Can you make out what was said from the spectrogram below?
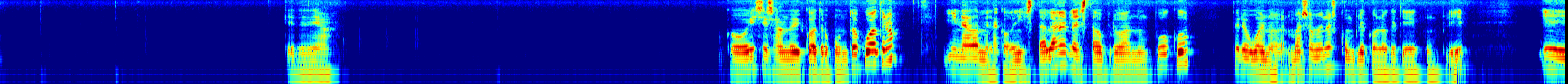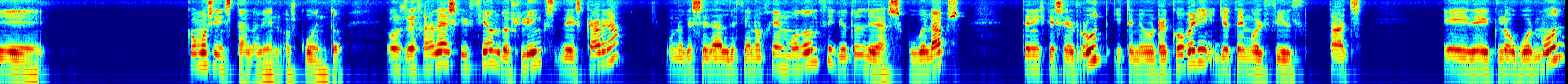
que tenía como veis es Android 4.4 y nada me la acabo de instalar la he estado probando un poco pero bueno más o menos cumple con lo que tiene que cumplir. Eh, ¿cómo se instala? bien os cuento. Os dejaré en la descripción dos links de descarga uno que será el de Cyanogen modo 11 y otro el de las Google Apps. Tenéis que ser root y tener un recovery. Yo tengo el Field Touch eh, de Clockwork Mode.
